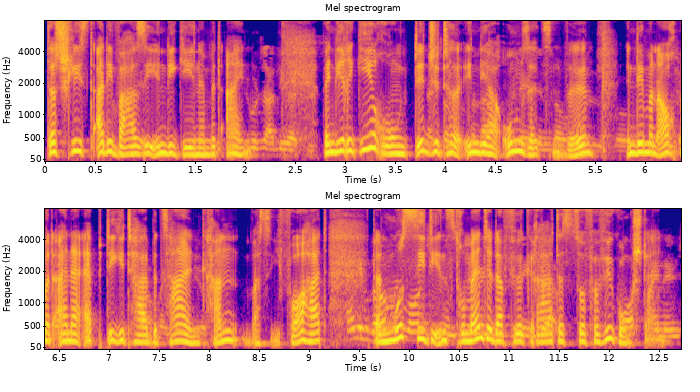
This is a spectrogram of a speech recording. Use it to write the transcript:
Das schließt Adivasi-Indigene mit ein. Wenn die Regierung Digital India umsetzen will, indem man auch mit einer App digital bezahlen kann, was sie vorhat, dann muss sie die Instrumente dafür gratis zur Verfügung stellen.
